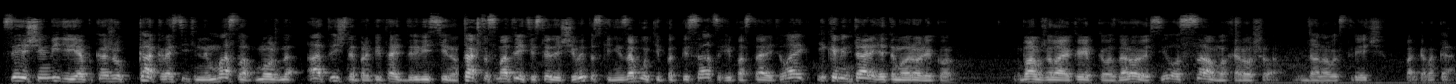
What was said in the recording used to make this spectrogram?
В следующем видео я покажу, как растительным маслом можно отлично пропитать древесину. Так что смотрите следующие выпуски, не забудьте подписаться и поставить лайк и комментарий этому ролику. Вам желаю крепкого здоровья, всего самого хорошего. До новых встреч. Пока-пока.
